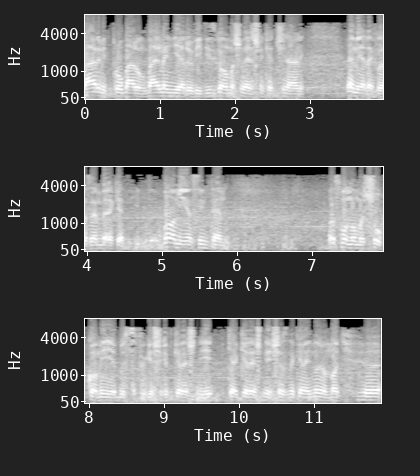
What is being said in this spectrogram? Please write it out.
bármit próbálunk, bármennyire rövid, izgalmas versenyeket csinálni, nem érdekel az embereket. Itt valamilyen szinten azt mondom, hogy sokkal mélyebb összefüggéseket keresni, kell keresni, és ez nekem egy nagyon nagy ö,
